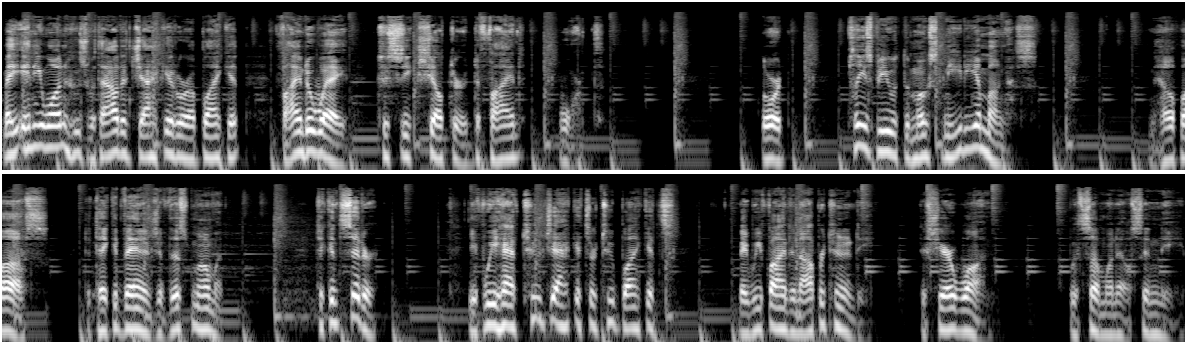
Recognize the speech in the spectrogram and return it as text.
may anyone who's without a jacket or a blanket find a way to seek shelter and to find warmth. Lord, please be with the most needy among us and help us to take advantage of this moment to consider if we have two jackets or two blankets May we find an opportunity to share one with someone else in need.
